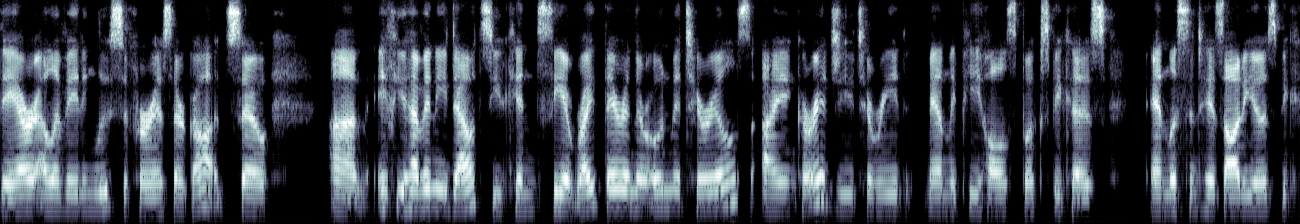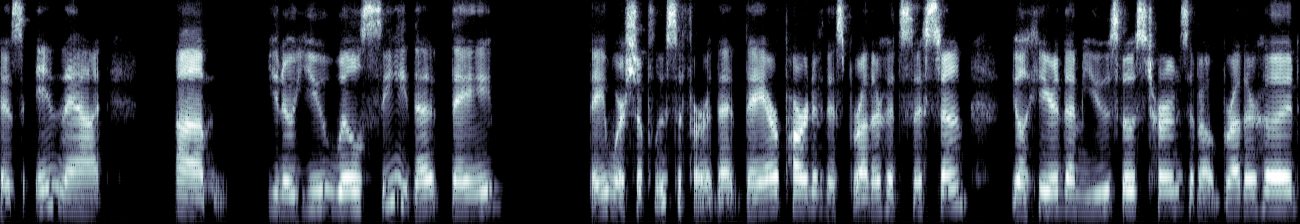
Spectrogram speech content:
they are elevating Lucifer as their God. So, um, if you have any doubts, you can see it right there in their own materials. I encourage you to read Manly P. Hall's books because and listen to his audios because in that, um, you know, you will see that they they worship Lucifer, that they are part of this brotherhood system. You'll hear them use those terms about brotherhood.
